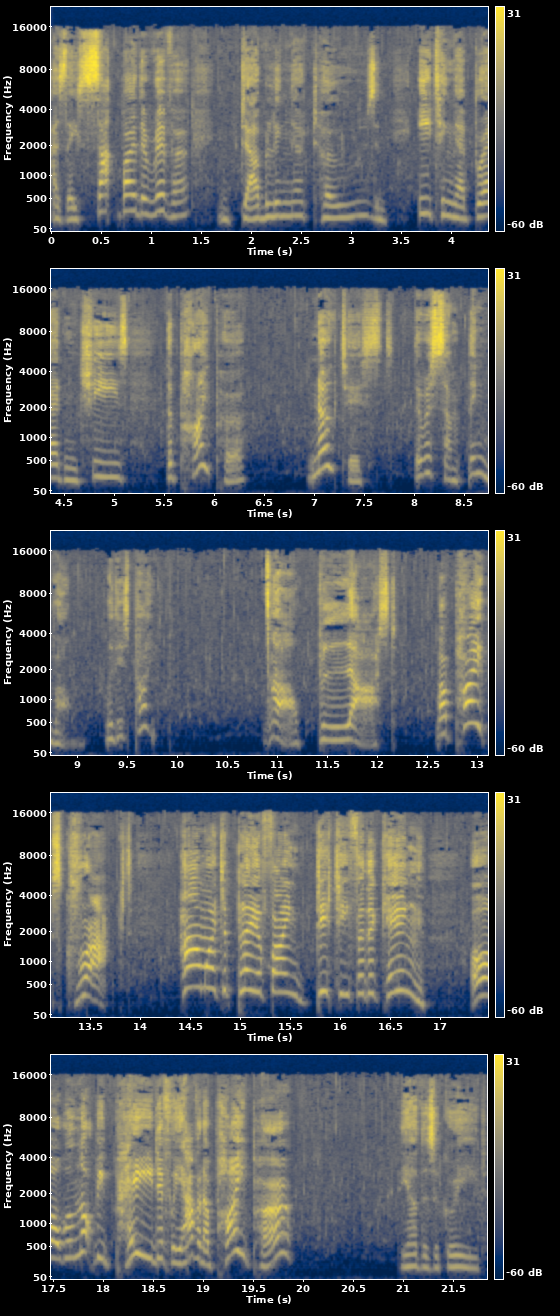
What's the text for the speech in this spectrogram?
As they sat by the river, dabbling their toes and eating their bread and cheese, the piper noticed there was something wrong with his pipe. Oh, blast! My pipe's cracked! How am I to play a fine ditty for the king? Oh, we'll not be paid if we haven't a piper. The others agreed.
